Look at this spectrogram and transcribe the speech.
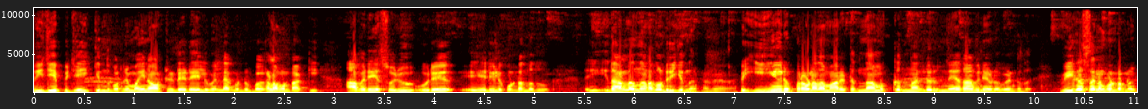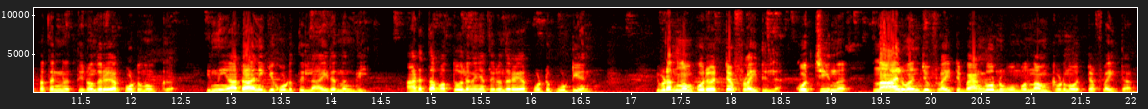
ബി ജെ പി ജയിക്കുന്നു പറഞ്ഞ് മൈനോറിറ്റിയുടെ ഇടയിലും എല്ലാം കൊണ്ട് ബഹളമുണ്ടാക്കി അവരെ സ്വരു ഒരേ ഏരിയയിൽ കൊണ്ടുവന്നത് ഇതാണ് നടന്നുകൊണ്ടിരിക്കുന്നത്. അപ്പം ഈ ഒരു പ്രവണത മാറിയിട്ട് നമുക്ക് നല്ലൊരു നേതാവിനെയാണ് വേണ്ടത്. വികസനം കൊണ്ടുവരണം. ഇപ്പം തന്നെ തിരുവനന്തപുരം എയർപോർട്ട് നോക്കുക. ഇന്ന് ഈ അദാനിക്ക് കൊടുത്തില്ലായിരുന്നെങ്കിൽ അടുത്ത പത്തു കൊല്ലം കഴിഞ്ഞാൽ തിരുവനന്തപുരം എയർപോർട്ട് പൂട്ടിയാൻ ഇവിടെ നിന്ന് നമുക്ക് ഒറ്റ ഫ്ലൈറ്റ് ഇല്ല. കൊച്ചിയിൽ നിന്ന് നാലും അഞ്ചും ഫ്ലൈറ്റ് ബാംഗ്ലൂരിന് പോകുമ്പോൾ നമുക്ക് ഇവിടെ നിന്ന് ഒറ്റ ഫ്ലൈറ്റാണ്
